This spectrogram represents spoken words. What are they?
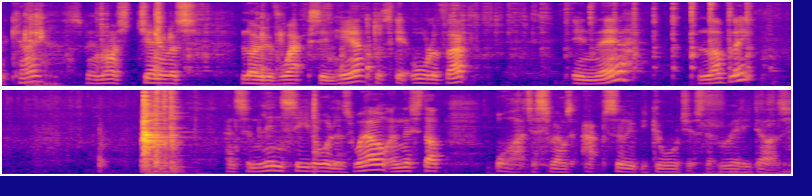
Okay, it's been a nice generous load of wax in here. Let's get all of that in there. Lovely. And some linseed oil as well. And this stuff, oh, that just smells absolutely gorgeous. That really does.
